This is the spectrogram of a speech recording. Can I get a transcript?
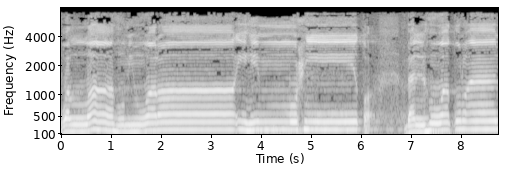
والله من ورائهم محيط. بل هو قرآن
